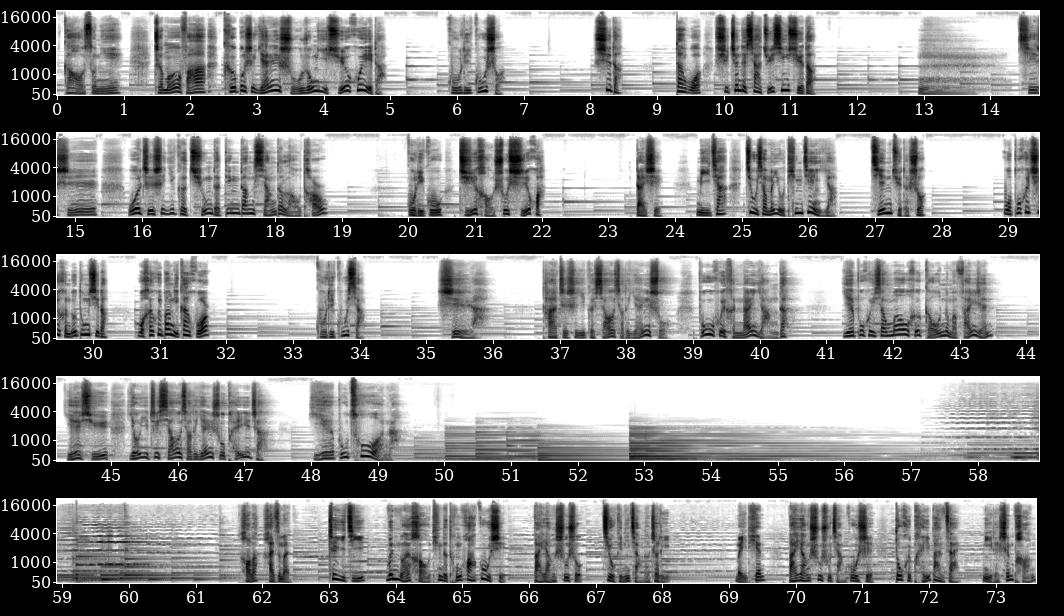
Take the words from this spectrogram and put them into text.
告诉你，这魔法可不是鼹鼠容易学会的。”咕哩咕说：“是的，但我是真的下决心学的。”嗯。其实，我只是一个穷的叮当响的老头儿。咕哩咕只好说实话。但是，米迦就像没有听见一样，坚决地说：“我不会吃很多东西的，我还会帮你干活。”咕哩咕想：“是啊，它只是一个小小的鼹鼠，不会很难养的，也不会像猫和狗那么烦人。”也许有一只小小的鼹鼠陪着，也不错呢。好了，孩子们，这一集温暖好听的童话故事，白杨叔叔就给你讲到这里。每天，白杨叔叔讲故事都会陪伴在你的身旁。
